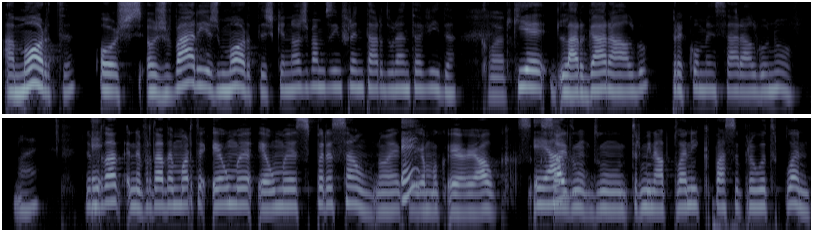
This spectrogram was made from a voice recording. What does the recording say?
à morte, aos, aos várias mortes que nós vamos enfrentar durante a vida. Claro. Que é largar algo para começar algo novo, não é? Na verdade, é, na verdade, a morte é uma, é uma separação, não é? É, é, uma, é algo que, é sai algo... De, um, de, um, determinado plano e que passa para outro plano.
